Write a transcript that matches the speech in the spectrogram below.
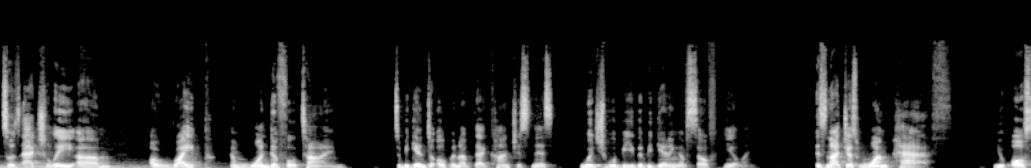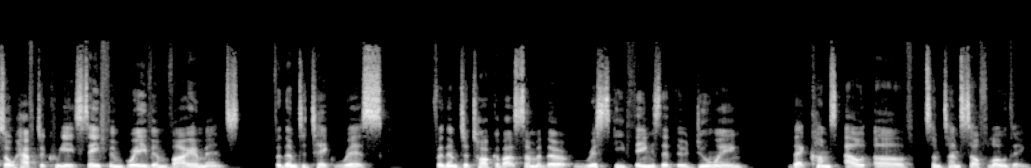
So it's actually um, a ripe and wonderful time to begin to open up that consciousness, which will be the beginning of self healing. It's not just one path. You also have to create safe and brave environments for them to take risk, for them to talk about some of the risky things that they're doing that comes out of sometimes self loathing.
